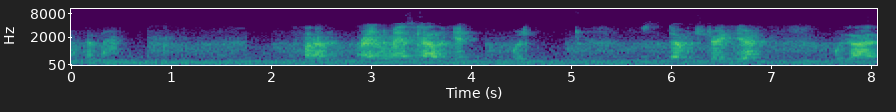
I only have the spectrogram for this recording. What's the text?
I've got my fucking random ass calorie. Yeah. Where's- Just to demonstrate here, we got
